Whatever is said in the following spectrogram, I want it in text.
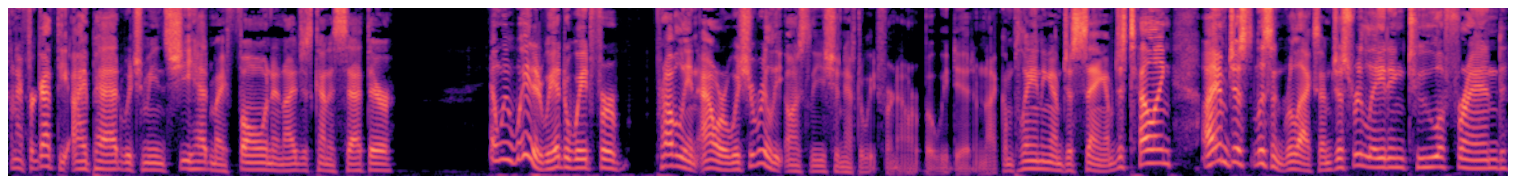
And I forgot the iPad, which means she had my phone and I just kind of sat there. And we waited. We had to wait for probably an hour, which you really, honestly, you shouldn't have to wait for an hour, but we did. I'm not complaining. I'm just saying. I'm just telling. I am just, listen, relax. I'm just relating to a friend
